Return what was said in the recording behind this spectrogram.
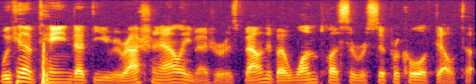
we can obtain that the irrationality measure is bounded by 1 plus the reciprocal of delta,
